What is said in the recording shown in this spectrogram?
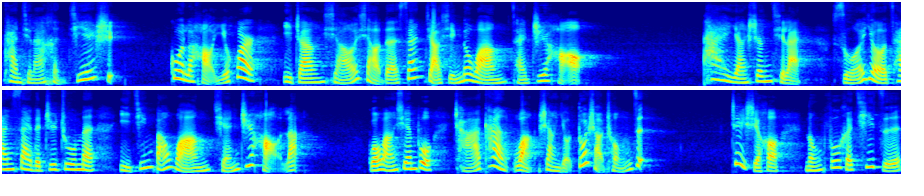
看起来很结实。过了好一会儿，一张小小的三角形的网才织好。太阳升起来。所有参赛的蜘蛛们已经把网全织好了，国王宣布查看网上有多少虫子。这时候，农夫和妻子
